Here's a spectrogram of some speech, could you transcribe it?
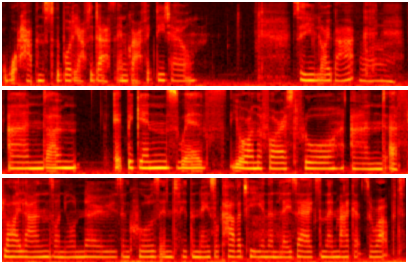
what happens to the body after death in graphic detail. So you lie back, and um, it begins with you're on the forest floor, and a fly lands on your nose and crawls into the nasal cavity, and then lays eggs, and then maggots erupt.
